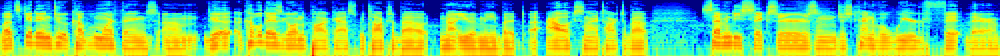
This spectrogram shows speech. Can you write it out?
let's get into a couple more things. Um, the, a couple days ago on the podcast, we talked about not you and me, but uh, Alex and I talked about 76ers and just kind of a weird fit there.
